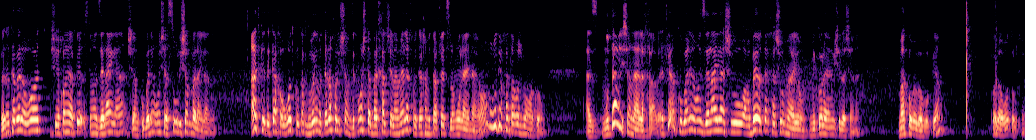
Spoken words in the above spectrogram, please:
ואתה מקבל אורות שיכולים להפיל, זאת אומרת זה לילה שהמקובלים אומרים שאסור לישון בלילה הזה. עד כדי כך אורות כל כך גבוהים, אתה לא יכול לישון, זה כמו שאתה בהיכל של המלך וככה מתעפץ לו מול העיניים, הוא מוריד לך את הראש במקום. אז מותר לישון להלכה, ולפי המקובלים אומרים זה לילה שהוא הרבה יותר חשוב מהיום, מכל הימים של השנה. מה קורה בבוקר? כל האורות הולכים.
